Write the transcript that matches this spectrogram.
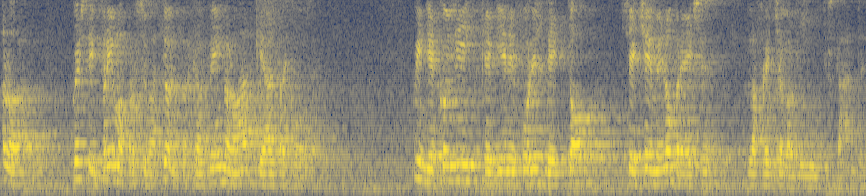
Allora, questo in prima approssimazione perché avvengono anche altre cose. Quindi è così che viene fuori il detto se c'è meno brace la freccia va più distante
